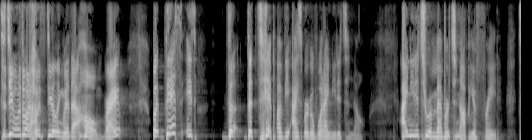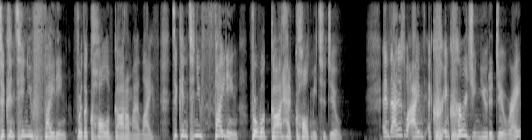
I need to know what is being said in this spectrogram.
to deal with what I was dealing with at home, right? But this is the, the tip of the iceberg of what I needed to know. I needed to remember to not be afraid to continue fighting for the call of God on my life, to continue fighting for what God had called me to do. And that is what I'm encouraging you to do, right?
